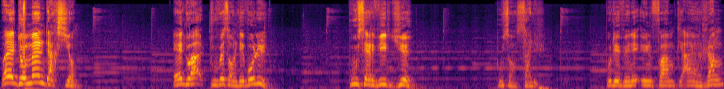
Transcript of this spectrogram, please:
Voilà le domaine d'action. Elle doit trouver son dévolu. pour servir Dieu, pour son salut, pour devenir une femme qui a un rang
